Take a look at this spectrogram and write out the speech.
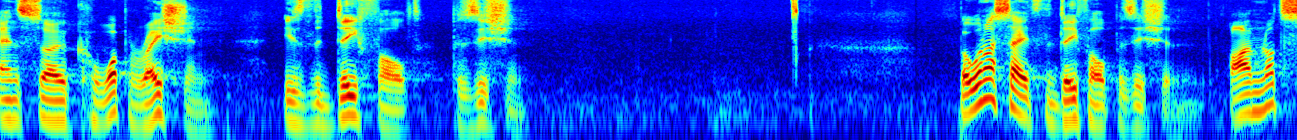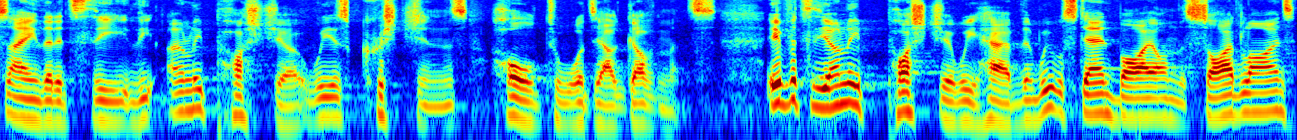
And so cooperation is the default position. But when I say it's the default position, I'm not saying that it's the, the only posture we as Christians hold towards our governments. If it's the only posture we have, then we will stand by on the sidelines,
